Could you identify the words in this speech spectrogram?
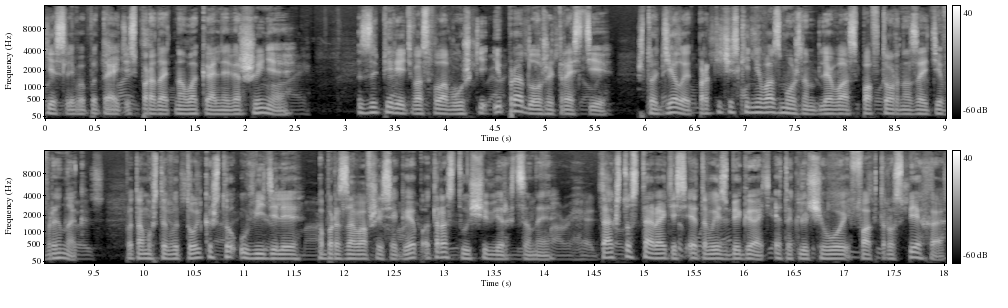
если вы пытаетесь продать на локальной вершине, запереть вас в ловушке и продолжить расти что делает практически невозможным для вас повторно зайти в рынок, потому что вы только что увидели образовавшийся гэп от растущей вверх цены. Так что старайтесь этого избегать. Это ключевой фактор успеха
